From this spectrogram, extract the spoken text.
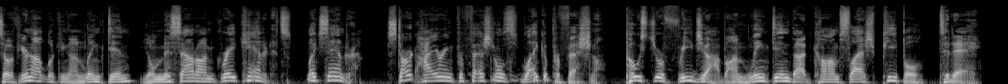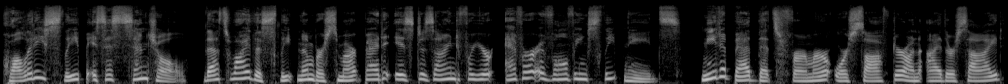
So if you're not looking on LinkedIn, you'll miss out on great candidates like Sandra. Start hiring professionals like a professional. Post your free job on linkedin.com/people today. Quality sleep is essential. That's why the Sleep Number Smart Bed is designed for your ever-evolving sleep needs. Need a bed that's firmer or softer on either side?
